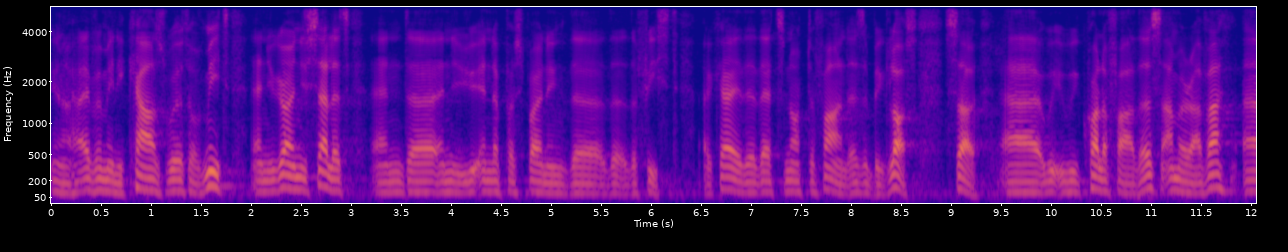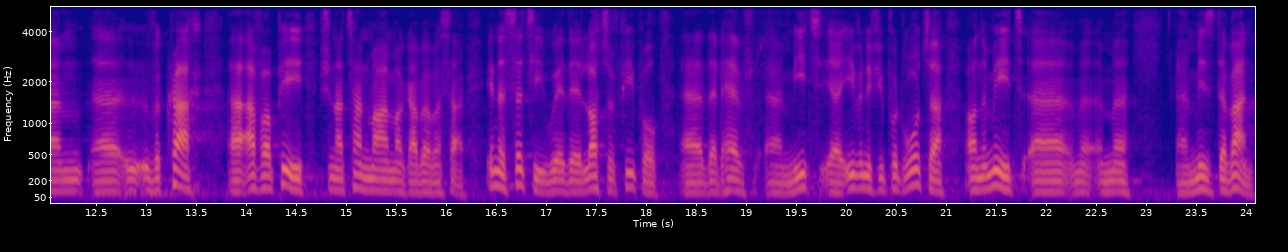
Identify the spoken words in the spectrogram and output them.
you know, however many cows worth of meat, and you go and you sell it, and, uh, and you end up postponing the, the, the feast. Okay, that's not defined as a big loss. So uh, we, we qualify this. Amarava, um, uvekrach, uh, avapi, shenatan. In a city where there are lots of people uh, that have meat, even if you put water on the meat, uh, mizdaban.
